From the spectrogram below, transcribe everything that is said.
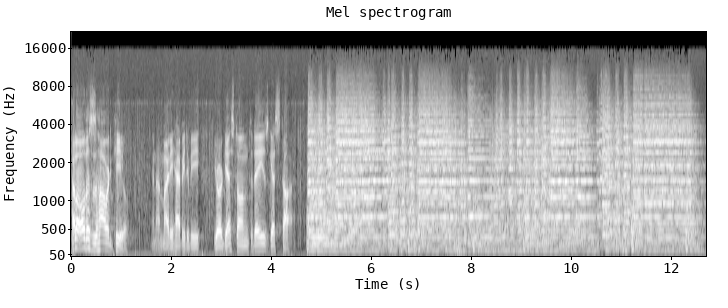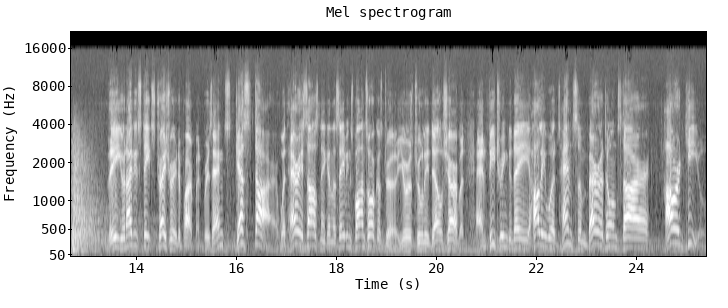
Hello, this is Howard Keel, and I'm mighty happy to be your guest on today's guest star. The United States Treasury Department presents Guest Star with Harry Sosnick and the Savings Bonds Orchestra, yours truly, Del Sharbutt, and featuring today Hollywood's handsome baritone star, Howard Keel.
